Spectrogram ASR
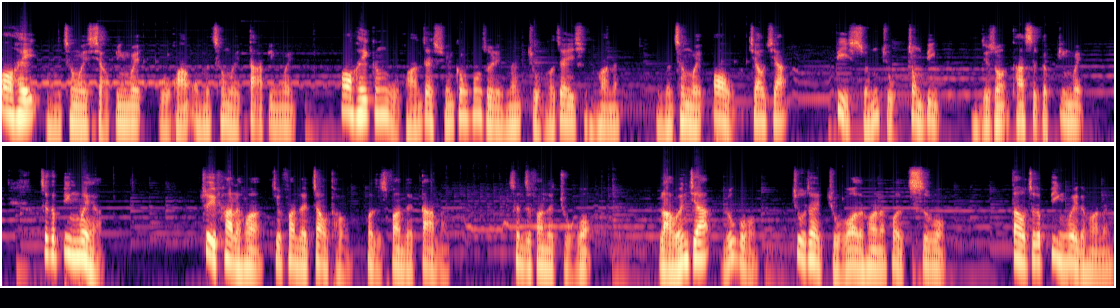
二黑我们称为小病位，五黄我们称为大病位。二黑跟五黄在悬空风水里面组合在一起的话呢，我们称为二五交加，必损主重病，也就是说它是个病位。这个病位啊，最怕的话就放在灶头，或者是放在大门，甚至放在主卧。老人家如果住在主卧的话呢，或者次卧，到这个病位的话呢，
